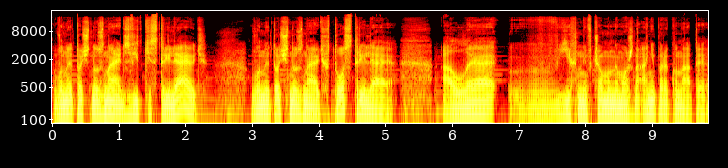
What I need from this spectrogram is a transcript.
вони точно знають, звідки стріляють. Вони точно знають, хто стріляє, але їх ні в чому не можна ані переконати,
